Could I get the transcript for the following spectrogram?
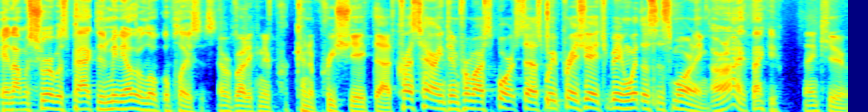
and I'm sure it was packed in many other local places. Everybody can, can appreciate that. Kres Harrington from our sports desk, we appreciate you being with us this morning. All right, thank you. Thank you.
